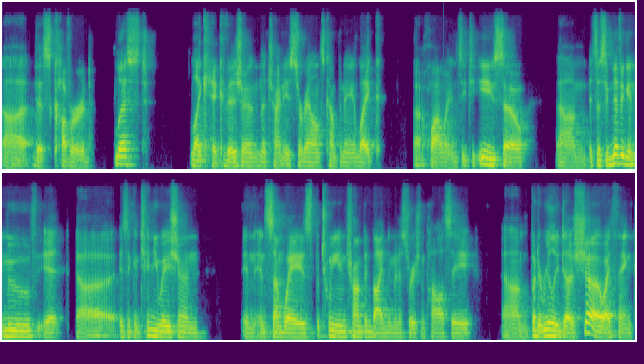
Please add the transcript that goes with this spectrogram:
uh, this covered list, like Hikvision, the Chinese surveillance company, like uh, Huawei and ZTE. So um, it's a significant move. It uh, is a continuation in in some ways between Trump and Biden administration policy. Um, but it really does show, I think,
